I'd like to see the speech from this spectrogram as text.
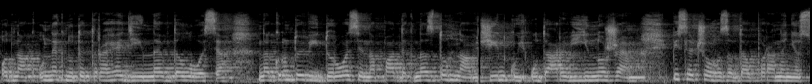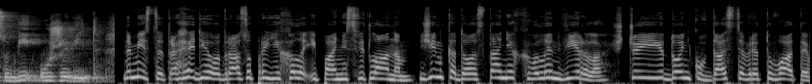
Однак уникнути трагедії не вдалося. На ґрунтовій дорозі нападник наздогнав жінку й ударив її ножем, після чого завдав поранення собі у живіт. На місце трагедії одразу приїхала і пані Світлана. Жінка до останніх хвилин вірила, що її доньку вдасться врятувати.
